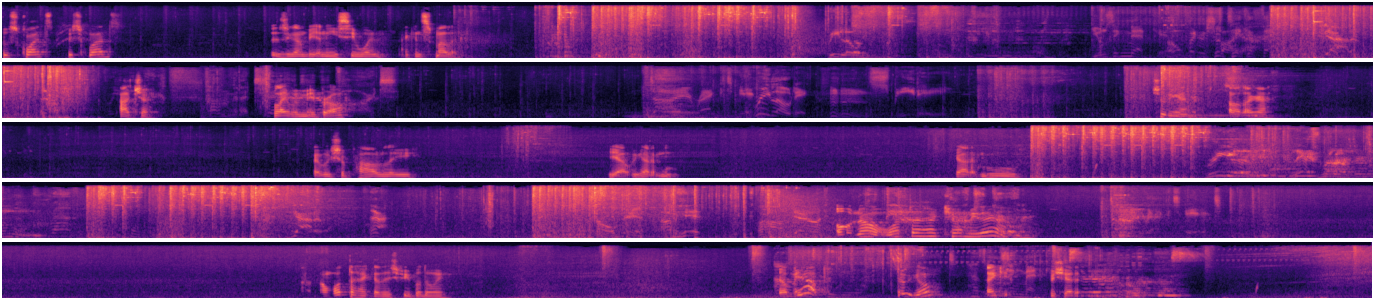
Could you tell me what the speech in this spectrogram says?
Two squads? Two squads? This is gonna be an easy win. I can smell it. Reloading. Using medkit. Open Should take effect. Got him. Gotcha. I'm gonna tear Play with me, bro. Direct hit. Reloading. Speedy. Shooting at Oh, that guy. We should probably. Yeah, we gotta move. Gotta move. Let's run. Got him. Oh man, I'm hit. Oh, I'm down. Oh no, what the heck killed me there? What the heck are these people doing? Help me up. There we go. Thank you. Appreciate it.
